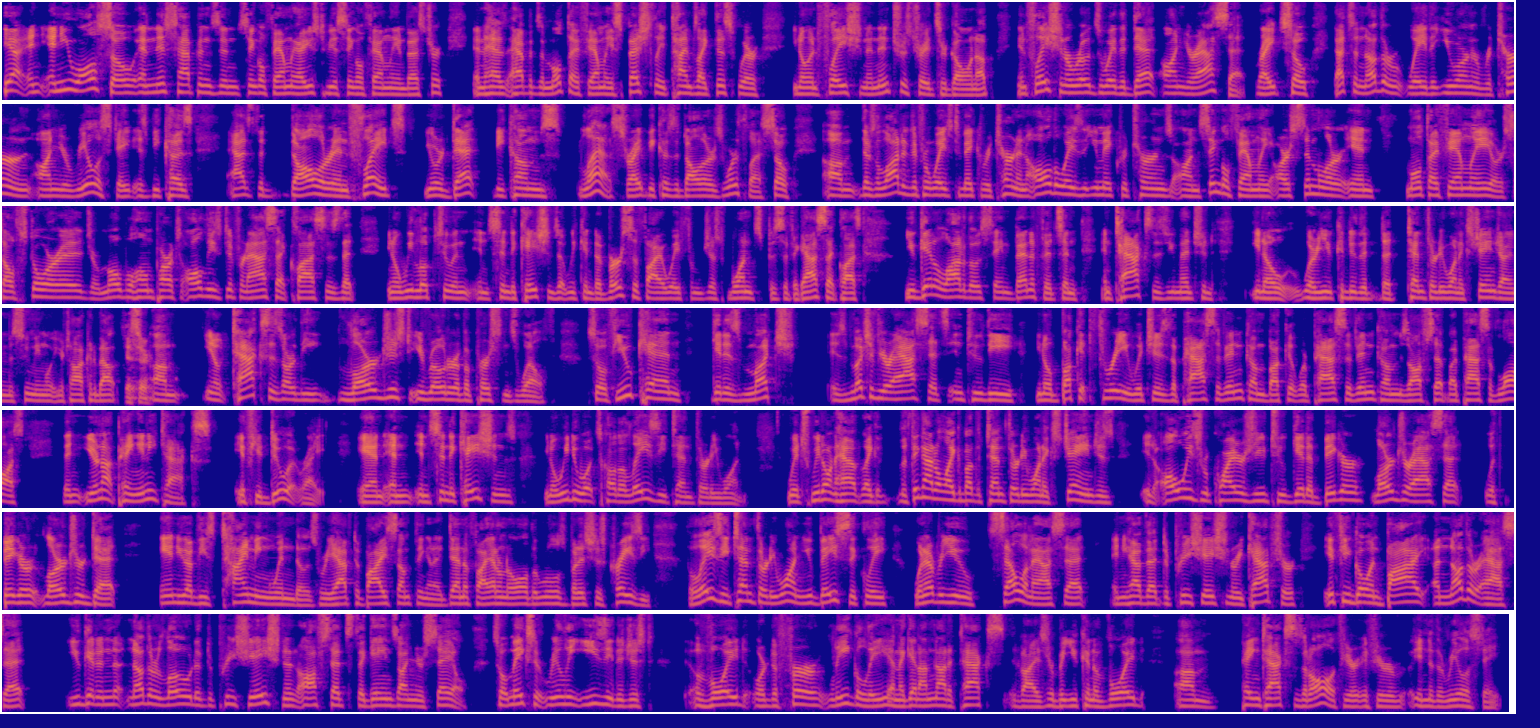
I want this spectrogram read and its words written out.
yeah, and and you also, and this happens in single family. I used to be a single family investor, and has happens in multifamily, especially at times like this where you know inflation and interest rates are going up. Inflation erodes away the debt on your asset, right? So that's another way that you earn a return on your real estate is because as the dollar inflates, your debt becomes less, right? Because the dollar is worth less. So um, there's a lot of different ways to make a return, and all the ways that you make returns on single family are similar in multifamily or self storage or mobile home parks, all these different asset classes that, you know, we look to in, in syndications that we can diversify away from just one specific asset class. You get a lot of those same benefits and, and taxes you mentioned, you know, where you can do the, the 1031 exchange. I'm assuming what you're talking about. Yes, sir. Um, you know, taxes are the largest eroder of a person's wealth. So if you can get as much as much of your assets into the you know bucket three which is the passive income bucket where passive income is offset by passive loss then you're not paying any tax if you do it right. And and in syndications you know we do what's called a lazy 1031 which we don't have like the thing i don't like about the 1031 exchange is it always requires you to get a bigger larger asset with bigger larger debt and you have these timing windows where you have to buy something and identify i don't know all the rules but it's just crazy the lazy 1031, you basically, whenever you sell an asset and you have that depreciation recapture, if you go and buy another asset, you get an- another load of depreciation and offsets the gains on your sale. So it makes it really easy to just avoid or defer legally. And again, I'm not a tax advisor, but you can avoid um, paying taxes at all if you're if you're into the real estate.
